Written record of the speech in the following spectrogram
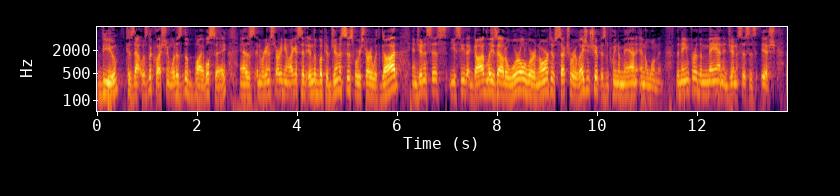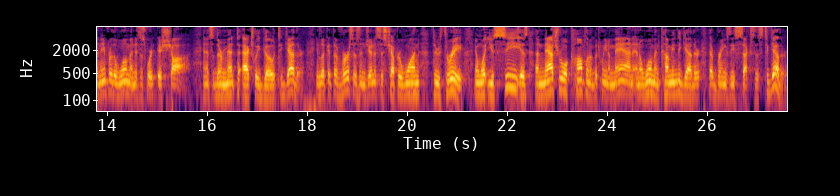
view, because that was the question. What does the Bible say? As, and we're going to start again, like I said, in the book of Genesis, where we started with God. In Genesis, you see that God lays out a world where a normative sexual relationship is between a man and a woman. The name for the man in Genesis is Ish. The name for the woman is this word Isha. And it's, they're meant to actually go together. You look at the verses in Genesis chapter 1 through 3, and what you see is a natural complement between a man and a woman coming together that brings these sexes together.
